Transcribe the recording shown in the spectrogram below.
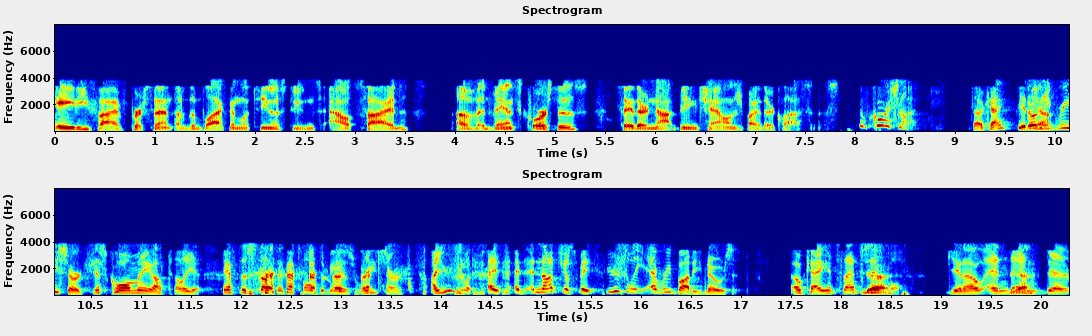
85% of the black and latino students outside of advanced courses say they're not being challenged by their classes of course not Okay, you don't yeah. need research. Just call me. I'll tell you. Half the stuff that's told to me is research. I usually, and, and not just me. Usually, everybody knows it. Okay, it's that simple. You know, and and uh,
